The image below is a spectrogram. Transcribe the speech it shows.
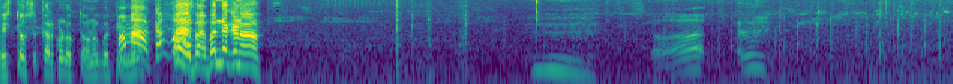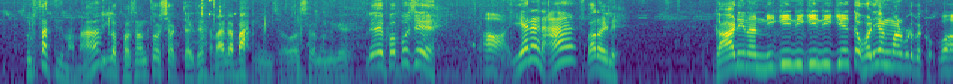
ಗೆಸ್ಟ್ ಹೌಸ್ ಕರ್ಕೊಂಡು ಹೋಗ್ತಾವನೋ ಗೊತ್ತಿಲ್ಲ. ಬಂದೆ ಕಣ. ಸುಸ್ತಾಗ್ತಿದೆ ಮಾಮ? ಇಲ್ಲಪ್ಪ ಸಂತೋಷ ಆಗ್ತಾ ಇದೆ. ಬಾ ನಿನ್ ಸವಾಸ ನನಗೆ. ಲೇ ಪಪ್ಪುಸಿ ಆ, ಏನಣ್ಣ? ಬರ ಇಲ್ಲಿ. ಗಾಡಿನ ನಿಗಿ ನಿಗಿ ನಿಗಿ ಅಂತ ಹೊಳಿಯಂಗ್ ಮಾಡ್ಬಿಡ್ಬೇಕು. ವಾ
